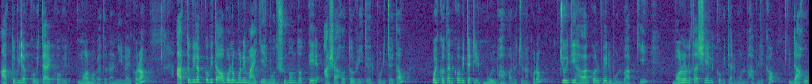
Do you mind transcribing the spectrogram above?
আত্মবিলাপ কবিতায় কবির মর্মবেদনা নির্ণয় করো। আত্মবিলাপ কবিতা অবলম্বনে মাইকেল মধুসূদন দত্তের আশাহত হৃদয়ের পরিচয় দাও। ঐক্যতান কবিতাটির মূল ভাব আলোচনা করো। চৈতি হাওয়া গল্পের মূল ভাব কী? বনলতা সেন কবিতার মূল ভাব লেখো। ডাহুক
